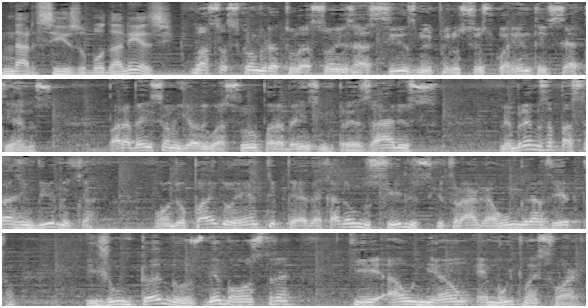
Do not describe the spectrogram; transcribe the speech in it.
Narciso Bodanese. Nossas congratulações à CISM pelos seus 47 anos. Parabéns, São Miguel do Iguaçu, parabéns, empresários. Lembremos a passagem bíblica, onde o pai doente pede a cada um dos filhos que traga um graveto e, juntando-os, demonstra que a união é muito mais forte.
